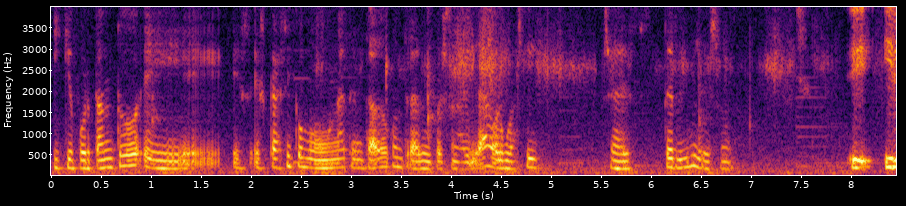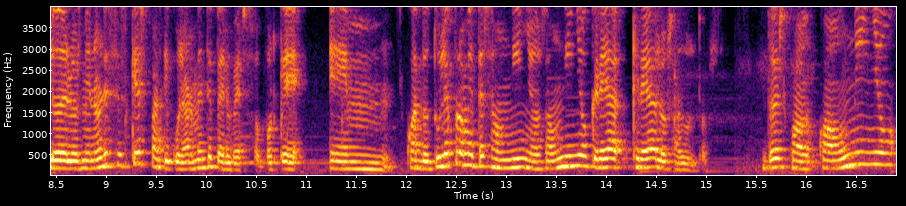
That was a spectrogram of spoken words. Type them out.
y que por tanto eh, es, es, casi como un atentado contra tu personalidad o algo así. O sea, es terrible eso. Y, lo de los menores es que es particularmente perverso, porque em, cuando tú le prometes a un niño, o sea, un niño crea, crea a los adultos. Entonces, cuando, cuando un niño,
